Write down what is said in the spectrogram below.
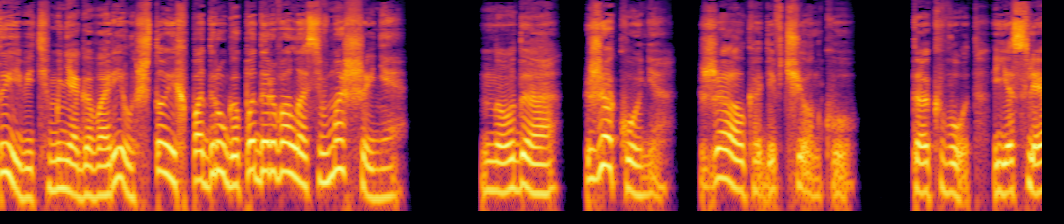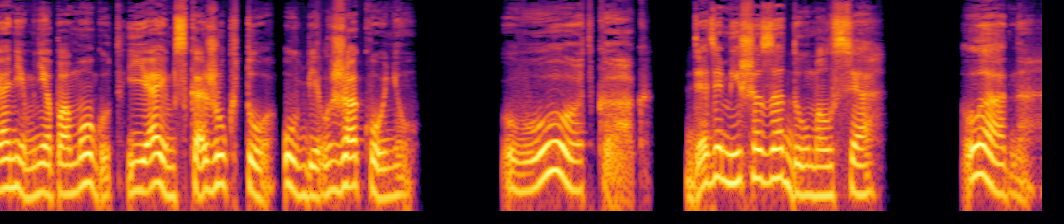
ты ведь мне говорил, что их подруга подорвалась в машине. Ну да, Жаконя. Жалко девчонку. Так вот, если они мне помогут, я им скажу, кто убил Жаконю. Вот как. Дядя Миша задумался. Ладно,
